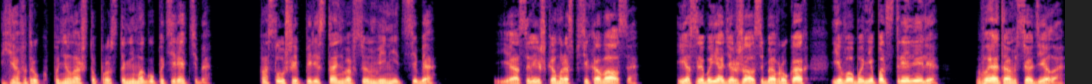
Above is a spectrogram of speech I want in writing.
«Я вдруг поняла, что просто не могу потерять тебя. Послушай, перестань во всем винить себя. Я слишком распсиховался. Если бы я держал себя в руках, его бы не подстрелили. В этом все дело.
